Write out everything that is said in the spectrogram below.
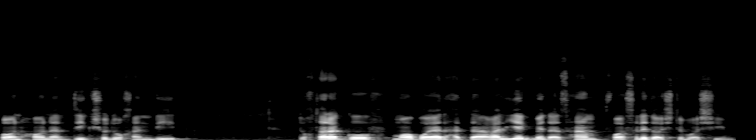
با آنها نزدیک شد و خندید. دخترک گفت ما باید حداقل یک متر از هم فاصله داشته باشیم.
